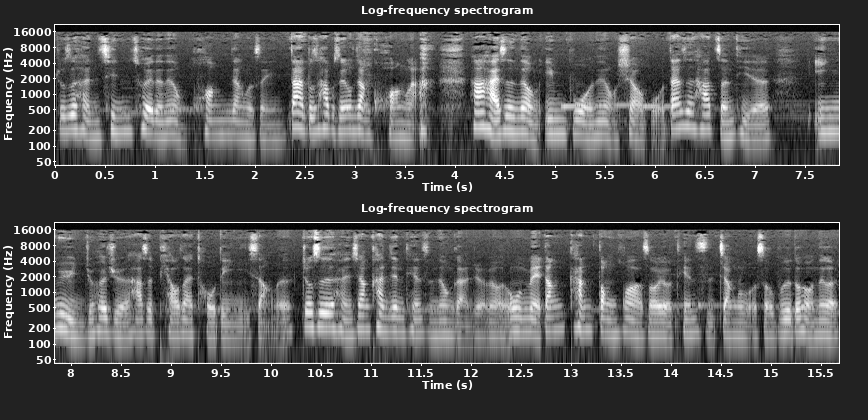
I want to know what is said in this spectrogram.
就是很清脆的那种框这样的声音。当然不是，它不是用这样框啦，它还是那种音波的那种效果。但是它整体的音域，你就会觉得它是飘在头顶以上的，就是很像看见天使那种感觉。没有？我们每当看动画的时候，有天使降落的时候，不是都有那个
